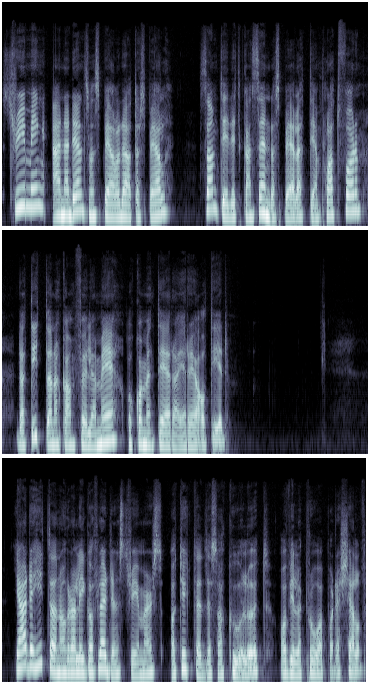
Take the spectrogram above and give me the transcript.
Streaming är när den som spelar datorspel samtidigt kan sända spelet till en plattform där tittarna kan följa med och kommentera i realtid. Jag hade hittat några League of Legends streamers och tyckte att det såg kul ut och ville prova på det själv.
